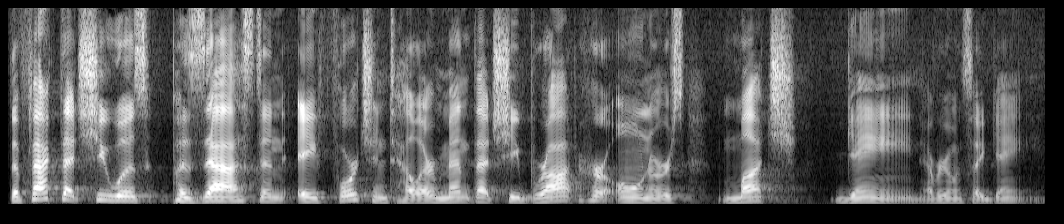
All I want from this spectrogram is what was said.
the fact that she was possessed and a fortune teller meant that she brought her owners much gain. Everyone say gain.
